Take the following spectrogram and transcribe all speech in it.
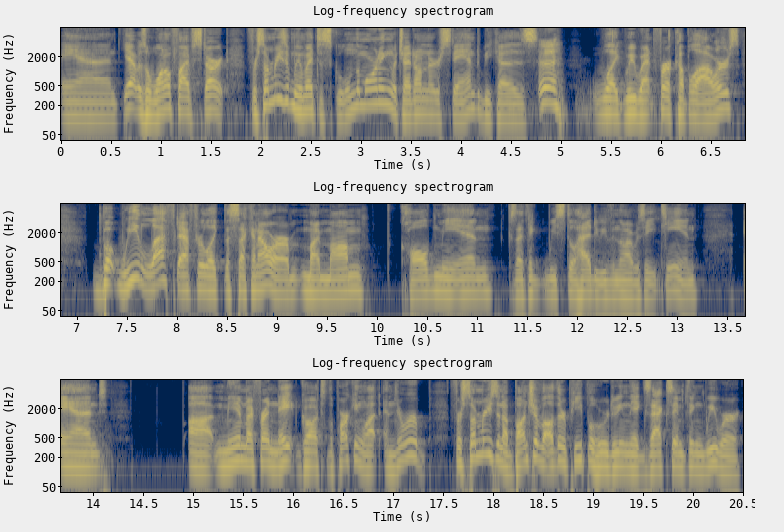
and yeah, it was a 105 start. For some reason, we went to school in the morning, which I don't understand because Eh. like we went for a couple hours, but we left after like the second hour. My mom called me in because I think we still had to, even though I was 18, and uh, me and my friend Nate go out to the parking lot, and there were, for some reason, a bunch of other people who were doing the exact same thing we were,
